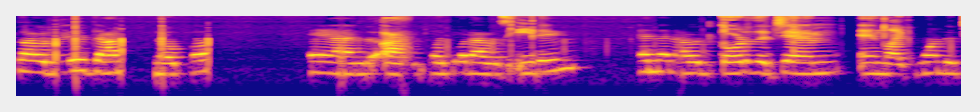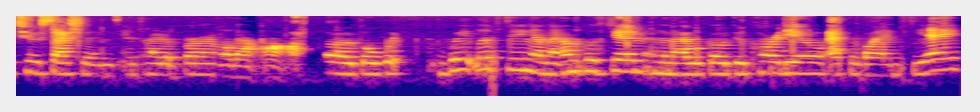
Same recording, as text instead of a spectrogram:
So I would write it down in a notebook and um, like what I was eating, and then I would go to the gym in like one to two sessions and try to burn all that off. So I would go weight, weightlifting at my uncle's gym, and then I would go do cardio at the YMCA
